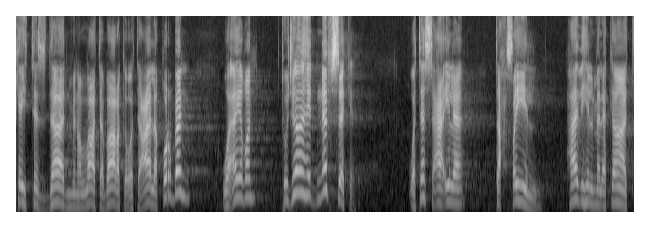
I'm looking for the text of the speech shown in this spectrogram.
كي تزداد من الله تبارك وتعالى قربا وأيضا تجاهد نفسك وتسعى إلى تحصيل هذه الملكات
